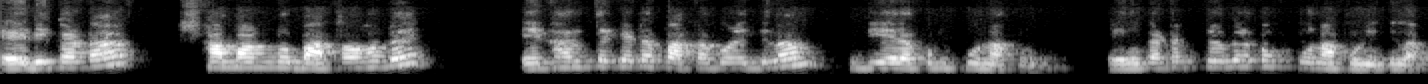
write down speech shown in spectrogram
এই রেখাটা সামান্য বাঁকা হবে। এখান থেকে এটা বাঁকা করে দিলাম, দিয়ে এরকম কোনাকুনি। এই রেখাটা কি হবে? এরকম কোনাকুনি দিলাম।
